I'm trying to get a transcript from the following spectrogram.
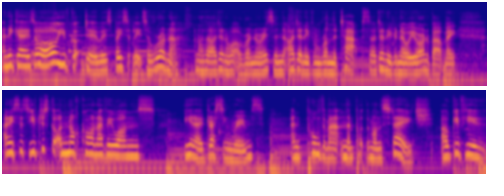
And he goes, Oh, all you've got to do is basically it's a runner. And I thought, I don't know what a runner is, and I don't even run the taps, so I don't even know what you're on about, mate. And he says, You've just got to knock on everyone's, you know, dressing rooms and pull them out and then put them on the stage. I'll give you,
